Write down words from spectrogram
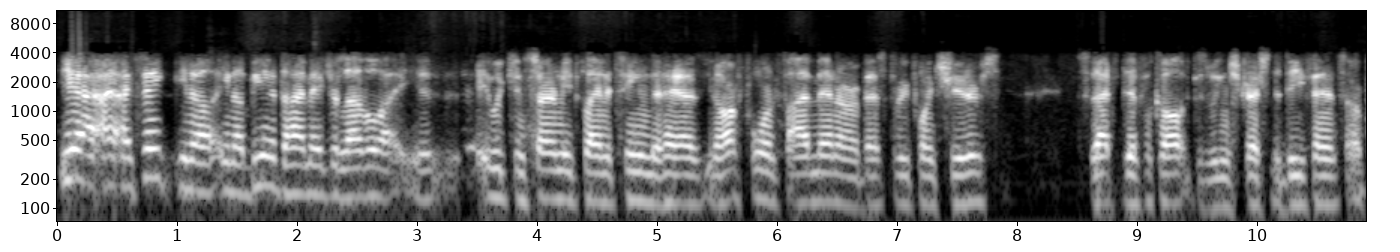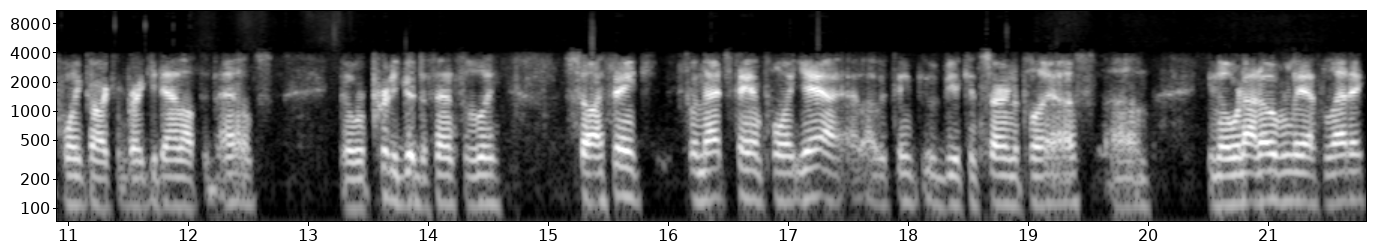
Yeah, I, I think you know, you know, being at the high major level, I, it, it would concern me playing a team that has, you know, our four and five men are our best three point shooters. So that's difficult because we can stretch the defense. Our point guard can break you down off the bounce. You know, we're pretty good defensively. So I think from that standpoint, yeah, I would think it would be a concern to play us. Um, you know, we're not overly athletic.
